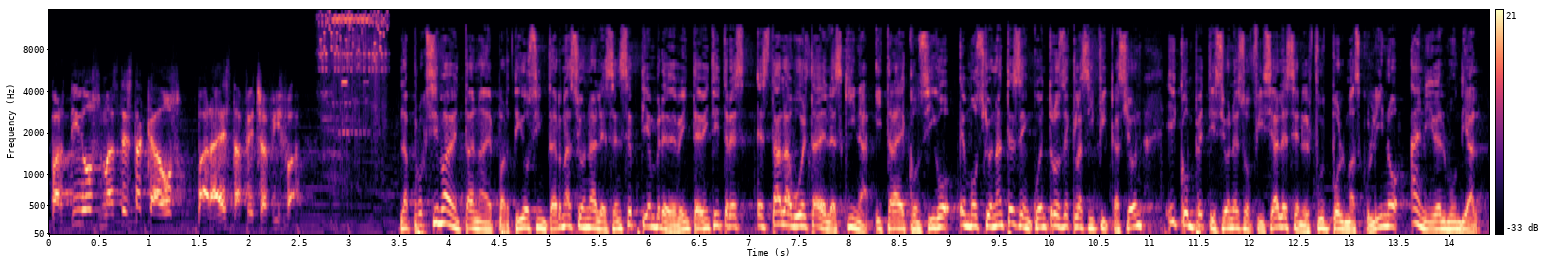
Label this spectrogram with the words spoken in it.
Partidos más destacados para esta fecha FIFA. La próxima ventana de partidos internacionales en septiembre de 2023 está a la vuelta de la esquina y trae consigo emocionantes encuentros de clasificación y competiciones oficiales en el fútbol masculino a nivel mundial.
